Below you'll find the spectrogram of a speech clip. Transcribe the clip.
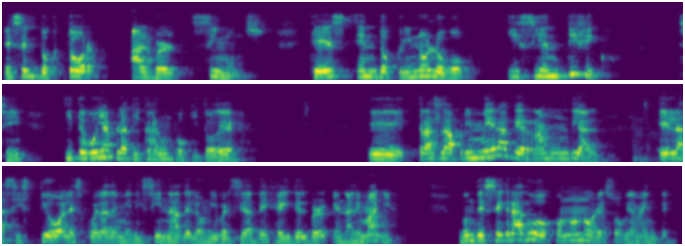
es el doctor Albert Simmons, que es endocrinólogo y científico, ¿sí? Y te voy a platicar un poquito de él. Eh, tras la Primera Guerra Mundial, él asistió a la Escuela de Medicina de la Universidad de Heidelberg en Alemania, donde se graduó con honores, obviamente,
